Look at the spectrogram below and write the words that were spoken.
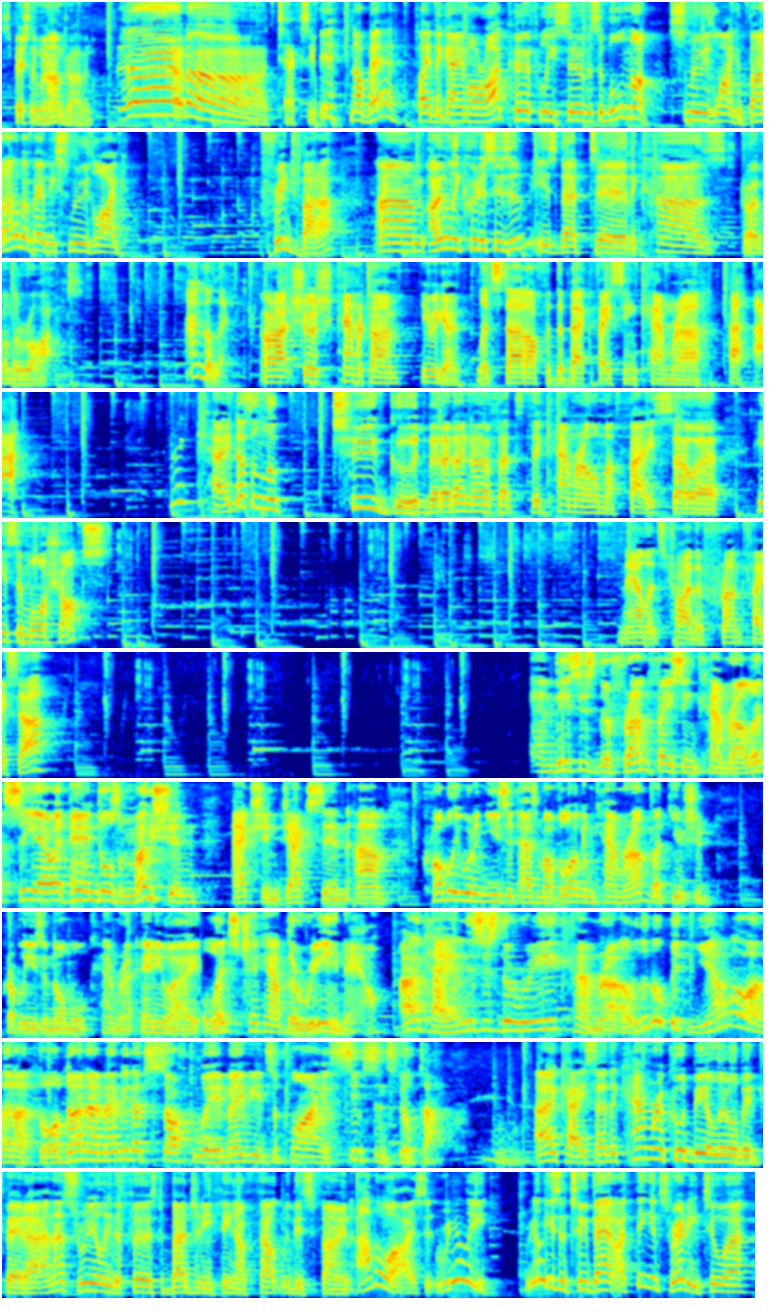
especially when I'm driving. Ah, taxi. Yeah, not bad. Played the game all right, perfectly serviceable. Not smooth like butter, but maybe smooth like fridge butter. Um, only criticism is that uh, the cars drove on the right and the left. All right, shush, camera time. Here we go. Let's start off with the back-facing camera. okay, doesn't look too good, but I don't know if that's the camera or my face. So uh, here's some more shots. Now let's try the front facer. And this is the front facing camera. Let's see how it handles motion. Action Jackson. Um, probably wouldn't use it as my vlogging camera, but you should probably use a normal camera anyway. Let's check out the rear now. Okay, and this is the rear camera. A little bit yellower than I thought. Don't know, maybe that's software. Maybe it's applying a Simpsons filter. Okay, so the camera could be a little bit better, and that's really the first budgety thing I've felt with this phone. Otherwise, it really, really isn't too bad. I think it's ready to uh,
